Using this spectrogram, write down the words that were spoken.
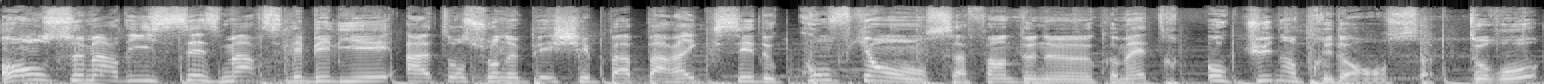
En ce mardi 16 mars, les béliers, attention ne péchez pas par excès de confiance afin de ne commettre aucune imprudence. Taureau,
